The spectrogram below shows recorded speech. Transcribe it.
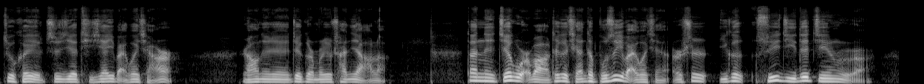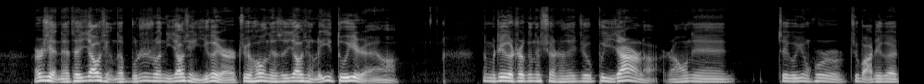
就可以直接提现一百块钱儿。然后呢，这哥们儿就参加了，但呢，结果吧，这个钱他不是一百块钱，而是一个随机的金额。而且呢，他邀请的不是说你邀请一个人，最后呢是邀请了一堆人啊。那么这个事儿跟他宣传的就不一样了。然后呢？这个用户就把这个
